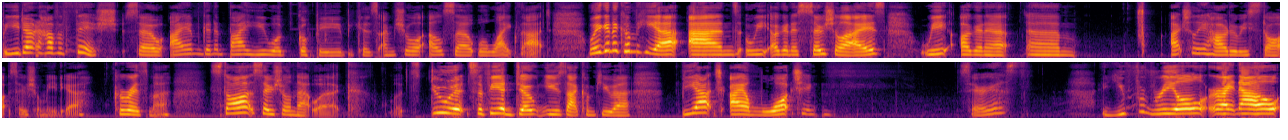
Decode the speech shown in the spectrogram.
but you don't have a fish. So I am gonna buy you a guppy because I'm sure Elsa will like that. We're gonna come here and we are gonna socialize. We are gonna um actually how do we start social media? Charisma. Start social network. Let's do it. Sophia, don't use that computer. Biatch, I am watching. Serious? Are you for real right now?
